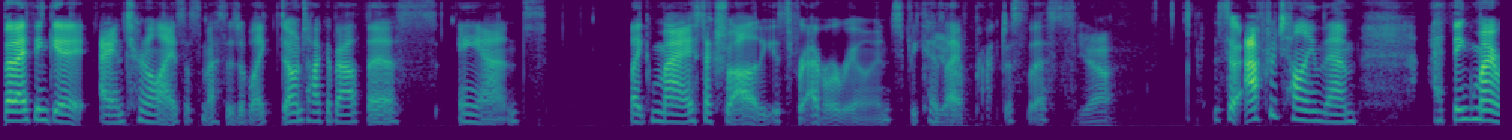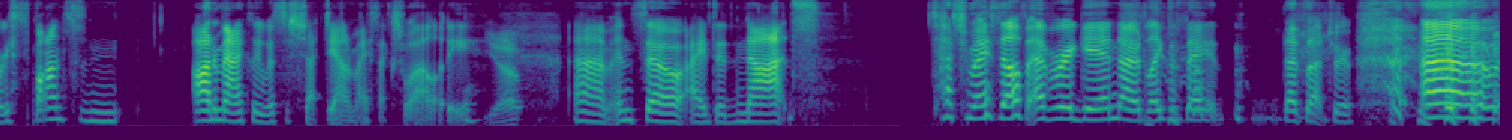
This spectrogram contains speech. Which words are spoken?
but I think it, I internalized this message of like, don't talk about this, and like my sexuality is forever ruined because Yeah. I've practiced this. Yeah. So after telling them, I think my response automatically was to shut down my sexuality. Yep. Um, and so I did not touch myself ever again. I would like to say that's not true. Um,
